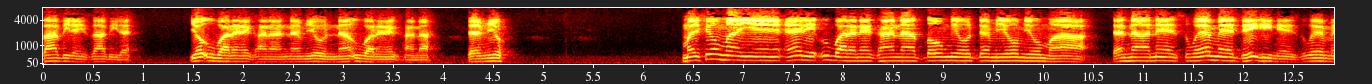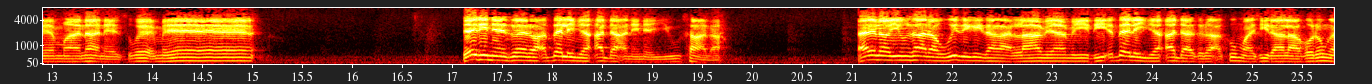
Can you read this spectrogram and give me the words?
စားပြီးတိုင်းစားပြီးတိုင်းရုပ်ဥပါဒနဲ့ခန္ဓာနာမျိုးနာဥပါဒနဲ့ခန္ဓာတစ်မျိုး မရှုမှတ်ရင်အဲ့ဒီဥပါဒနဲ့ခန္ဓာ၃မျိုးတစ်မျိုးမျိုးမှာတဏှာနဲ့စွဲမဲ့ဒိဋ္ဌိနဲ့စွဲမဲ့မာနနဲ့စွဲမဲ့ဒိဋ္ဌိနဲ့စွဲတော့အသက်လေးပြန်အတ္တအနေနဲ့ယူဆတာအဲဒီလိုယူဆတော့ဝိသိကိစ္စကလာပြန်ပြီဒီအသက်လေးပြန်အတ္တဆိုတော့အခုမှရှိတာလားဟိုတုန်းက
